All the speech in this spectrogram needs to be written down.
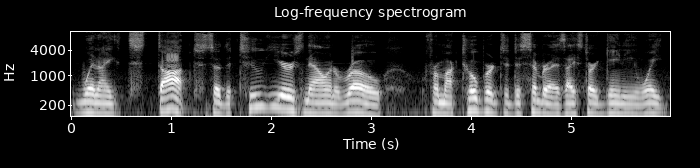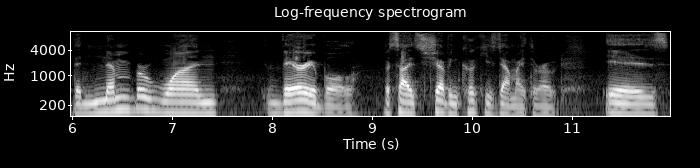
when I stopped, so the two years now in a row from October to December as I start gaining weight, the number one variable besides shoving cookies down my throat is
